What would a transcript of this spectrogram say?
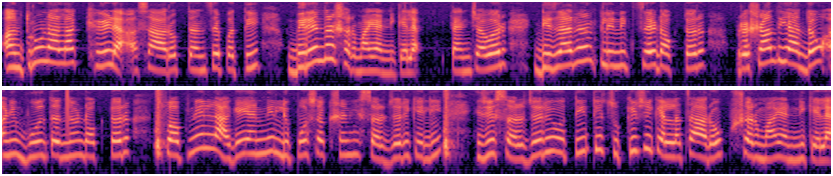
अंतरुणाला खेळल्या असा आरोप त्यांचे पती बिरेंद्र शर्मा यांनी केला. त्यांच्यावर डिझायनर क्लिनिकचे डॉक्टर प्रशांत यादव आणि भूलतज्ञ डॉक्टर स्वप्नील नागे यांनी लिपोसक्शन ही सर्जरी केली. ही जी सर्जरी होती ती चुकीची केल्याचा आरोप शर्मा यांनी केला.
